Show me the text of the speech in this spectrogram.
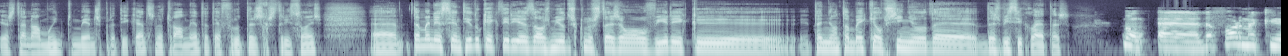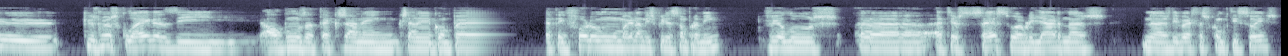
Este ano há muito menos praticantes, naturalmente, até fruto das restrições. Também nesse sentido, o que é que dirias aos miúdos que nos estejam a ouvir e que tenham também aquele bichinho das bicicletas? Bom, da forma que que os meus colegas e alguns até que já nem, que já nem competem foram uma grande inspiração para mim, vê-los uh, a ter sucesso, a brilhar nas, nas diversas competições.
